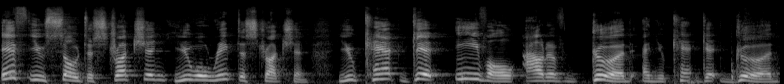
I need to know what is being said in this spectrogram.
If you sow destruction, you will reap destruction. You can't get evil out of good, and you can't get good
